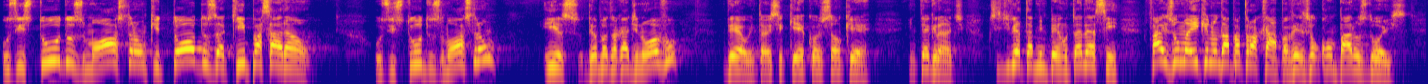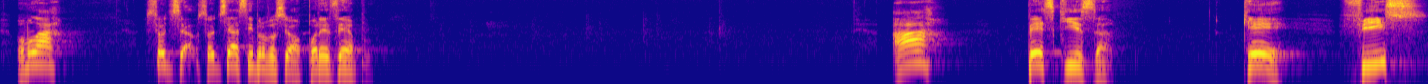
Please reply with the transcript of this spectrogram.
os estudos mostram que todos aqui passarão. Os estudos mostram isso. Deu para trocar de novo? Deu. Então esse que é condição quê? Integrante. O que você devia estar me perguntando é assim: faz uma aí que não dá para trocar, para ver se eu comparo os dois. Vamos lá. Se eu disser, se eu disser assim para você, ó, por exemplo, a pesquisa que fiz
